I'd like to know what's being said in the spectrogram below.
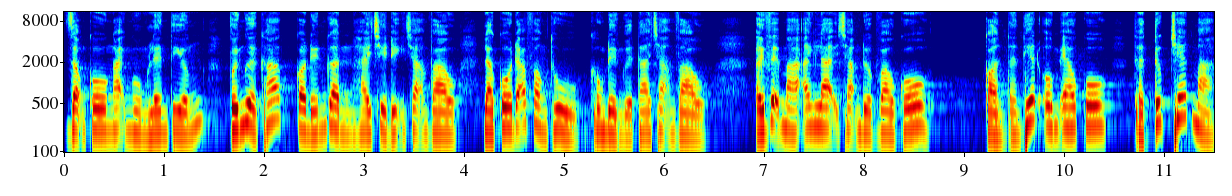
Giọng cô ngại ngùng lên tiếng, với người khác có đến gần hay chỉ định chạm vào là cô đã phòng thủ, không để người ta chạm vào. Ấy vậy mà anh lại chạm được vào cô. Còn thân thiết ôm eo cô, thật tức chết mà.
